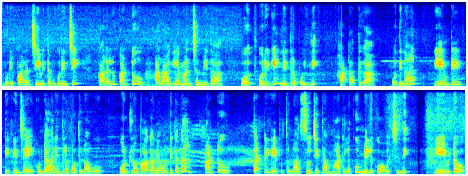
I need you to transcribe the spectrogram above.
మురిపాల జీవితం గురించి కలలు కంటూ అలాగే మంచం మీద ఒరిగి నిద్రపోయింది. హఠాత్తుగా వదిన ఏమిటి? టిఫిన్ చేయకుండా నిద్రపోతున్నావు? ఒంట్లో బాగానే ఉంది కదా? అంటూ తట్టి లేపుతున్న సుజిత మాటలకు మెలకువ వచ్చింది. ఏమిటో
